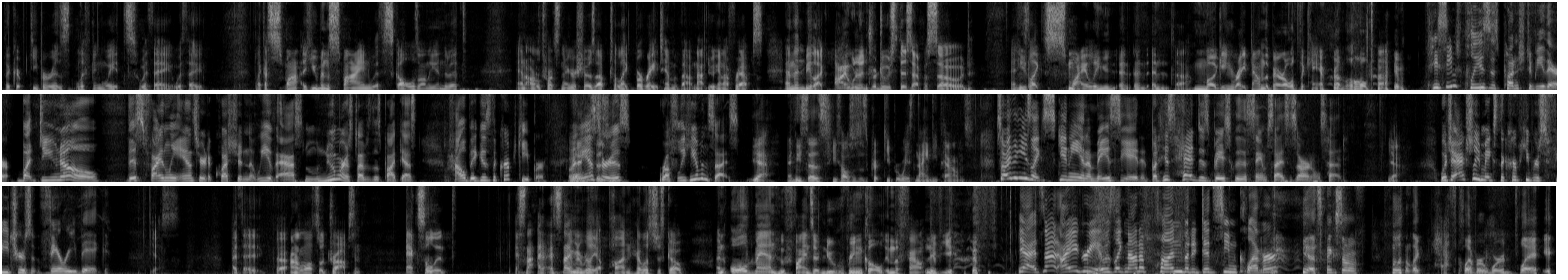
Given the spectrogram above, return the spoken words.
the crypt keeper is lifting weights with a with a like a spine, a human spine with skulls on the end of it. And Arnold Schwarzenegger shows up to like berate him about not doing enough reps, and then be like, "I will introduce this episode." And he's like smiling and and, and, and uh, mugging right down the barrel of the camera the whole time. He seems pleased as punch to be there. But do you know this finally answered a question that we have asked numerous times in this podcast? How big is the Crypt Keeper? Oh, and the says answer is roughly human size. Yeah, and he says he also says the crypt keeper weighs ninety pounds. So I think he's like skinny and emaciated, but his head is basically the same size as Arnold's head, Yeah. which actually makes the Crypt Keeper's features very big. Yes. I th- uh, Arnold also drops an excellent. It's not. It's not even really a pun. Here, let's just go. An old man who finds a new wrinkle in the fountain of youth. Yeah, it's not. I agree. It was like not a pun, but it did seem clever. yeah, it's like sort of like half clever wordplay.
